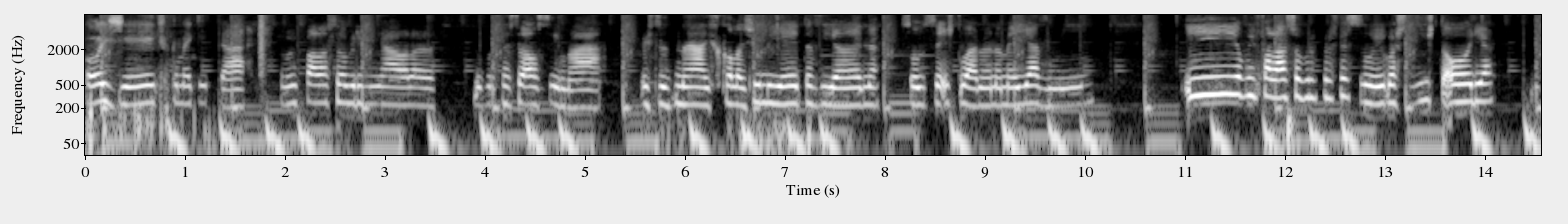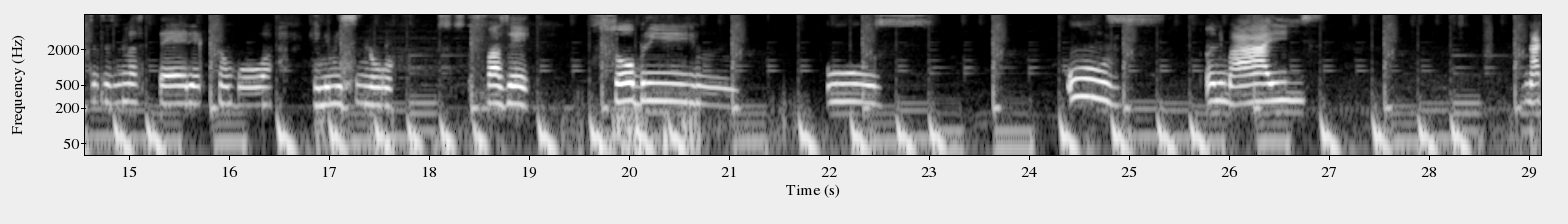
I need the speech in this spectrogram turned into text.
Oi, gente, como é que tá? Vou falar sobre minha aula do professor Alcimar. Eu estudo na escola Julieta Viana, sou do sexto ano, meu nome é Yasmin. E eu vim falar sobre o professor. Eu gosto de história, de todas as matérias que são boas. Ele me ensinou a fazer sobre os, os animais na,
